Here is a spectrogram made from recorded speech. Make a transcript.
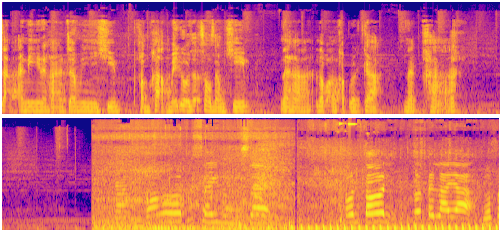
จากอันนี้นะคะ จะมีคลิปขำๆไม่ดูสักสองสามคลิปนะคะ ระหว่างขับรถกลับนะคะบอสใส่หนุ่มใส่ต้นต้นรถเป็นไรอะ รถส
